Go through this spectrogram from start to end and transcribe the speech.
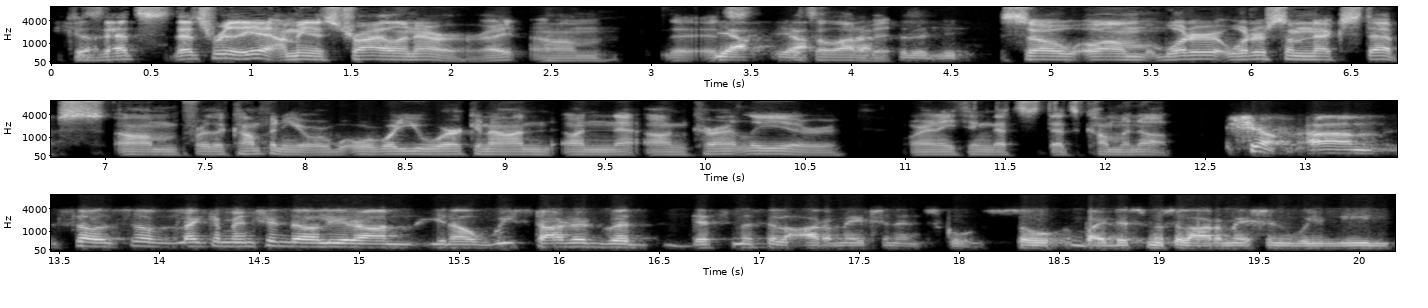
because sure. that's that's really it i mean it's trial and error right? Um it's, yeah yeah it's a lot absolutely. of it so um what are what are some next steps um for the company or or what are you working on on on currently or or anything that's that's coming up Sure. Um, so, so like I mentioned earlier on, you know, we started with dismissal automation in schools. So by dismissal automation, we mean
